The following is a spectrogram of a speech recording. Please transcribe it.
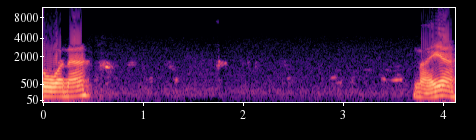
ตัวนะ ไหนอะ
